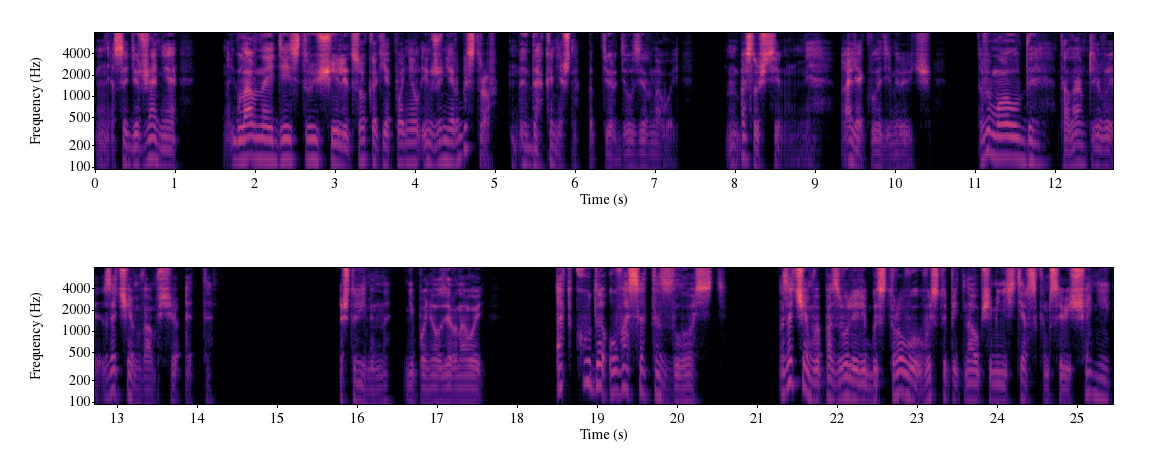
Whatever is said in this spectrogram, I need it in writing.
э, содержание... Главное действующее лицо, как я понял, инженер Быстров. — Да, конечно, — подтвердил Зерновой. — Послушайте, Олег Владимирович, вы молоды, талантливы. Зачем вам все это? — Что именно? — не понял Зерновой. — Откуда у вас эта злость? Зачем вы позволили Быстрову выступить на общеминистерском совещании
